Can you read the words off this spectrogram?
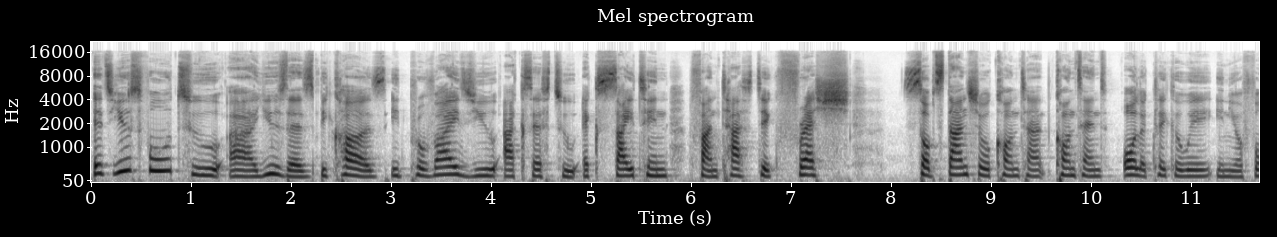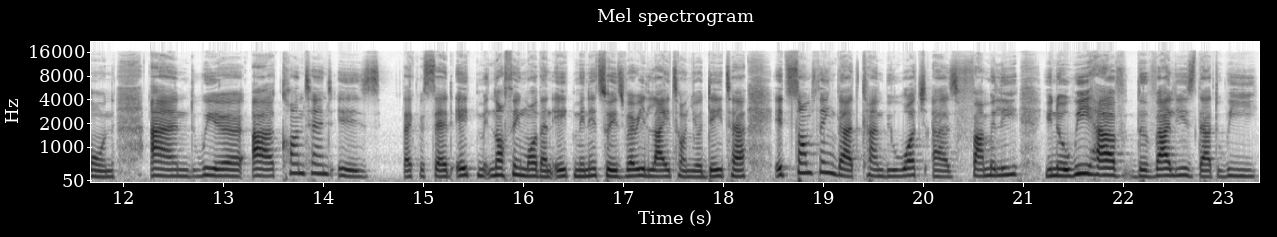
It's useful to uh, users because it provides you access to exciting, fantastic, fresh, substantial content content all a click away in your phone. And we're our content is like we said, eight nothing more than eight minutes, so it's very light on your data. It's something that can be watched as family. You know, we have the values that we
